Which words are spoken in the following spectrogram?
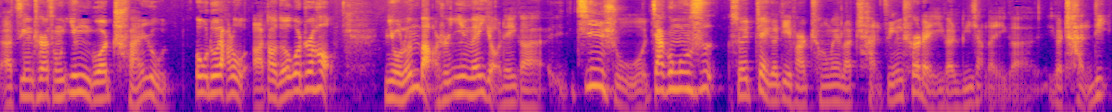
呃，自行车从英国传入欧洲大陆啊，到德国之后，纽伦堡是因为有这个金属加工公司，所以这个地方成为了产自行车的一个理想的一个一个产地。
